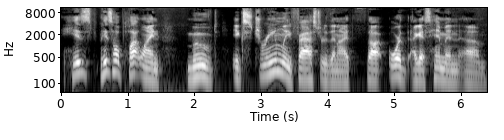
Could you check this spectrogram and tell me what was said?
his his whole plot line moved extremely faster than I thought, or I guess him and um,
